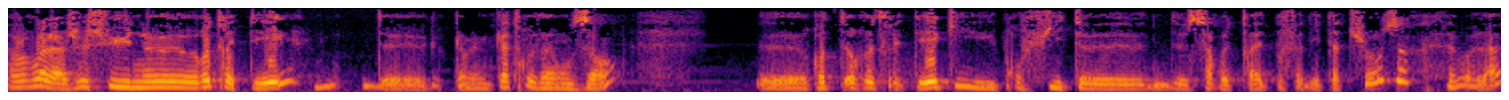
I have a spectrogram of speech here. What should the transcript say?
Alors voilà, je suis une retraitée de quand même 91 ans, euh, retraitée qui profite euh, de sa retraite pour faire des tas de choses. voilà.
